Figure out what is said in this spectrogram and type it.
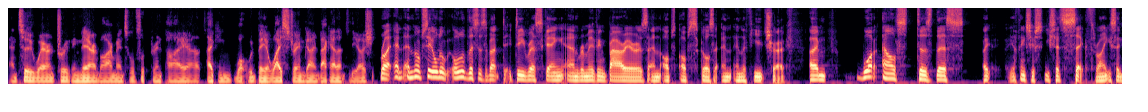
and two, we're improving their environmental footprint by uh, taking what would be a waste stream going back out into the ocean. Right, and, and obviously all of, all of this is about de-risking and removing barriers and ob- obstacles in, in the future. Um, what else does this? I, I think you, said sixth, right? You said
